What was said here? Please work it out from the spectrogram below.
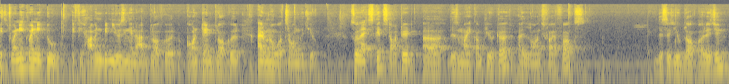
It's 2022. If you haven't been using an ad blocker, a content blocker, I don't know what's wrong with you. So let's get started. Uh, this is my computer. I'll launch Firefox. This is uBlock Origin.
